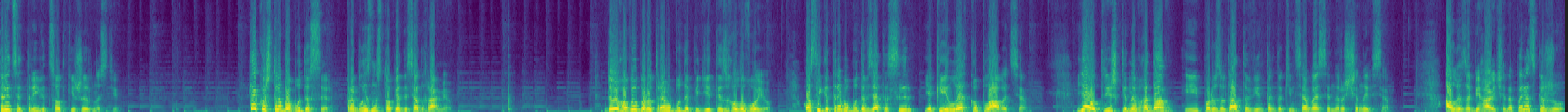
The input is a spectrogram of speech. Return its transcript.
33% жирності. Також треба буде сир приблизно 150 грамів. До його вибору треба буде підійти з головою, оскільки треба буде взяти сир, який легко плавиться. Я от трішки не вгадав, і по результату він так до кінця весь і не розчинився. Але забігаючи наперед, скажу,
